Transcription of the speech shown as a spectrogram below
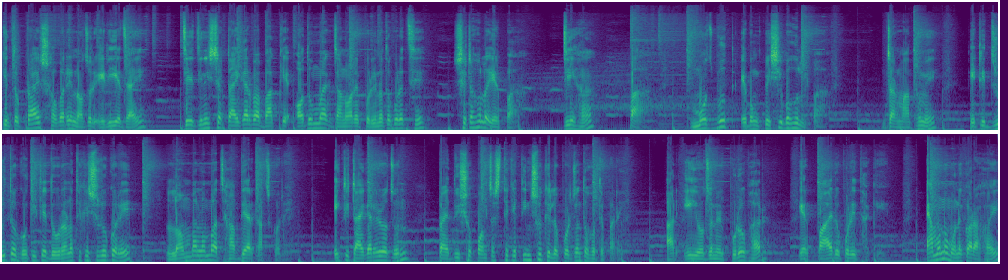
কিন্তু প্রায় সবারই নজর এড়িয়ে যায় যে জিনিসটা টাইগার বা বাঘকে অদম্য এক জানোয়ারে পরিণত করেছে, সেটা হলো এর পা। জি হ্যাঁ পা। মজবুত এবং পেশিবহুল পা, যার মাধ্যমে এটি দ্রুত গতিতে দৌড়ানো থেকে শুরু করে লম্বা লম্বা ঝাঁপ দেওয়ার কাজ করে। একটি টাইগারের ওজন প্রায় দুইশো পঞ্চাশ থেকে তিনশো কিলো পর্যন্ত হতে পারে, আর এই ওজনের পুরো ভার এর পায়ের ওপরেই থাকে। এমনও মনে করা হয়,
